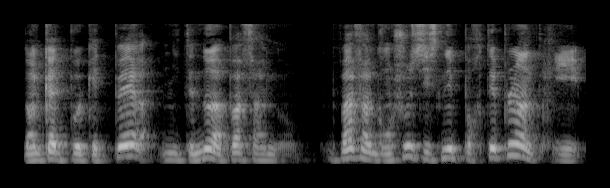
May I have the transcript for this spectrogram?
Dans le cas de Pocket Pair, Nintendo va pas faire, pas faire grand chose si ce n'est porter plainte. Et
